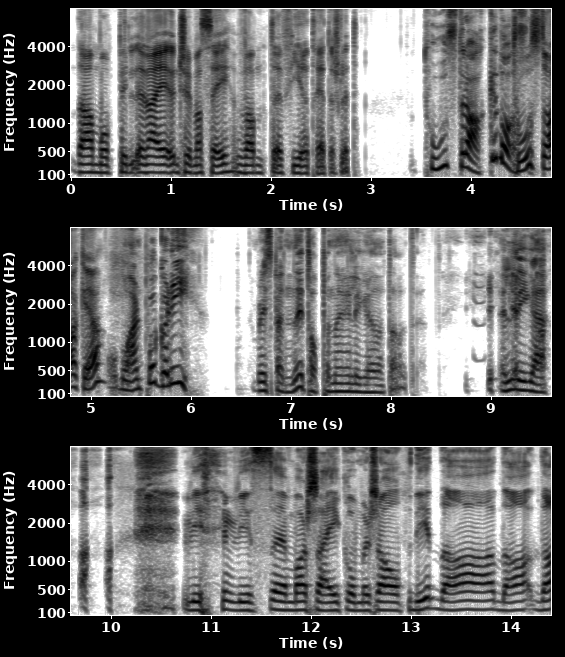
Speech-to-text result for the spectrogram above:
Da Montpellier, nei, unnskyld, Marseille vant eh, 4-3 til slutt. To strake nå, To altså. strake, ja. Og nå er han på glid! Det blir spennende i toppen i ligaen, dette. vet du. Eller ligaen. Hvis, hvis eh, Marseille kommer seg opp dit, da, da, da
